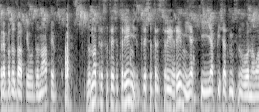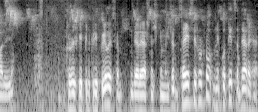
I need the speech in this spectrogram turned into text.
Треба додати його донати. Донат 333, гривні- 333 гривні, як і я 50 міцного навалюю. Трошечки підкріпилися, ДРГшнички мої. Це, якщо що, не коти, це ДРГ.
